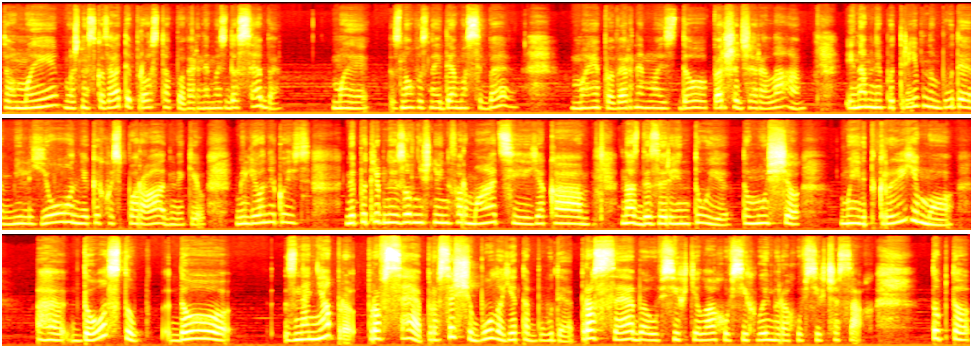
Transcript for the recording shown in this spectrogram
то ми, можна сказати, просто повернемось до себе. Ми знову знайдемо себе, ми повернемось до першоджерела, і нам не потрібно буде мільйон якихось порадників, мільйон якоїсь непотрібної зовнішньої інформації, яка нас дезорієнтує, тому що ми відкриємо е, доступ до знання про, про все, про все, що було, є та буде, про себе у всіх тілах, у всіх вимірах, у всіх часах. Тобто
